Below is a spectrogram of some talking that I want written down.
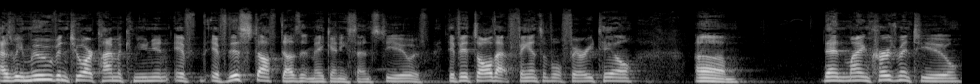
As we move into our time of communion, if, if this stuff doesn't make any sense to you, if, if it's all that fanciful fairy tale, um, then my encouragement to you,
